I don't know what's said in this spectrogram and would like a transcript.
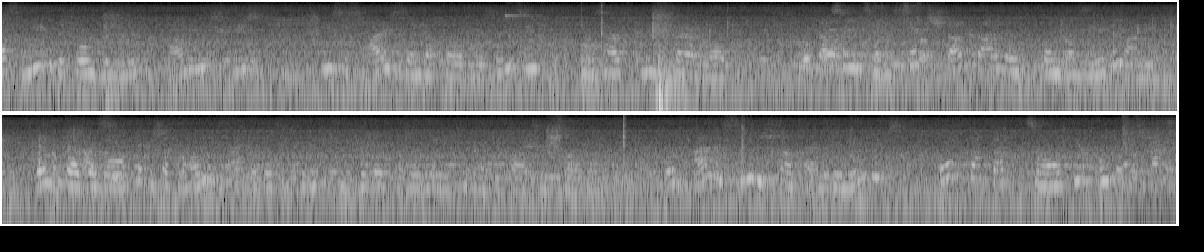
Was wir davon benötigt haben, ist dieses Heißen da vorne, sind Sie? Das heißt Crisperlo. Und das sind sie, die sechs Stadtteile von der Segel. Und da das ist auf der anderen Seite, das ist die richtige da wo wir jetzt übergefahren sind. Und alle sieben Stadtteile benötigt 88 und Ça va être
